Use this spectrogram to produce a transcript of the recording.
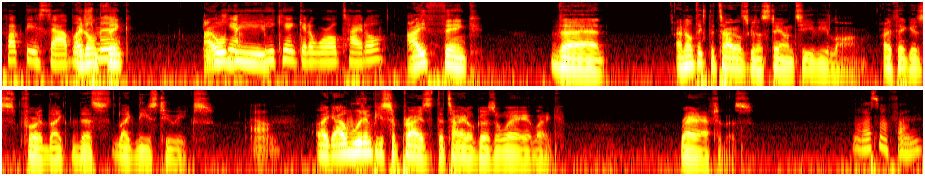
Fuck the establishment. I don't think. I He will can't- be. He can't get a world title. I think that I don't think the title's going to stay on TV long. I think it's for like this, like these two weeks. Oh, Like I wouldn't be surprised if the title goes away like right after this. well, that's not fun.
